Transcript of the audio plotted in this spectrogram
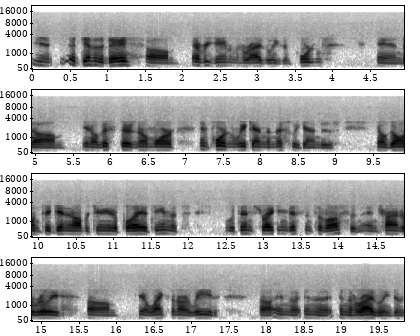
you know, at the end of the day, um, every game in the Horizon League is important, and um, you know, this there's no more important weekend than this weekend is, you know, going to get an opportunity to play a team that's within striking distance of us and, and trying to really um, you know lengthen our lead uh, in the in the in the Horizon League to,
